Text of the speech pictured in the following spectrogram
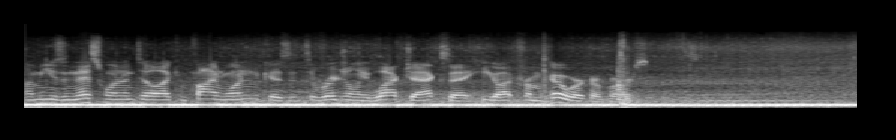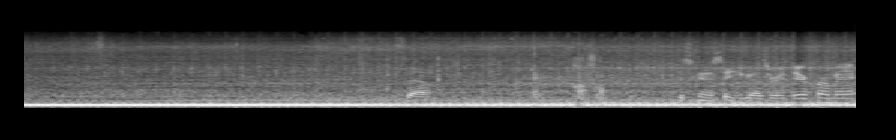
I'm using this one until I can find one because it's originally Blackjack's that he got from a coworker of ours. So, just gonna set you guys right there for a minute.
